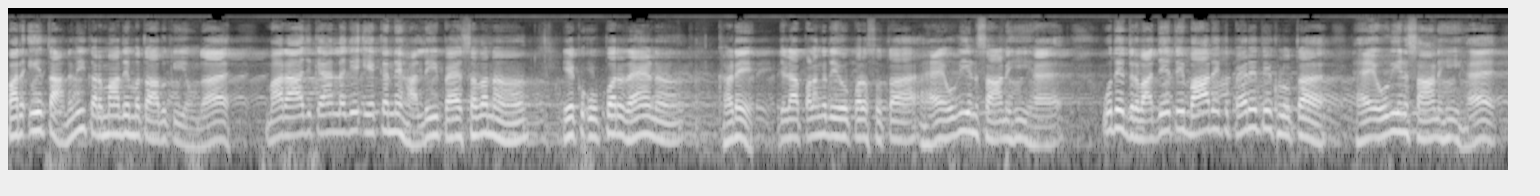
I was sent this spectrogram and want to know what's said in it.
ਪਰ ਇਹ ਧਨ ਵੀ ਕਰਮਾਂ ਦੇ ਮੁਤਾਬਕ ਹੀ ਆਉਂਦਾ ਹੈ। ਮਹਾਰਾਜ ਕਹਿਣ ਲੱਗੇ, ਇੱਕ ਨਿਹਾਲੀ ਪੈ ਸਵਨ, ਇੱਕ ਉੱਪਰ ਰਹਿਣ ਖੜੇ। ਜਿਹੜਾ ਪਲੰਗ ਦੇ ਉੱਪਰ ਸੁੱਤਾ ਹੈ, ਉਹ ਵੀ ਇਨਸਾਨ ਹੀ ਹੈ। ਉਹਦੇ ਦਰਵਾਜ਼ੇ ਤੇ ਬਾਹਰ ਇੱਕ ਪਹਿਰੇ ਤੇ ਖਲੋਤਾ ਹੈ, ਉਹ ਵੀ ਇਨਸਾਨ ਹੀ ਹੈ।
